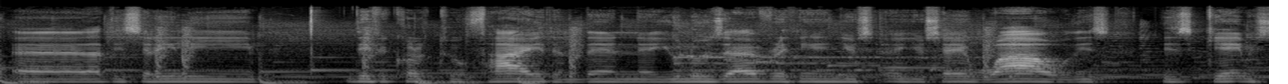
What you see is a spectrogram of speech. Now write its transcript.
uh, that is really difficult to fight and then uh, you lose everything and you, uh, you say wow this this game is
